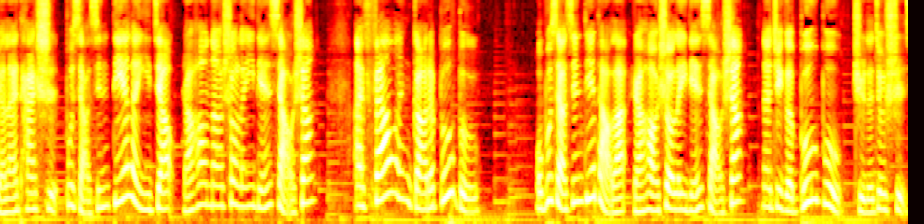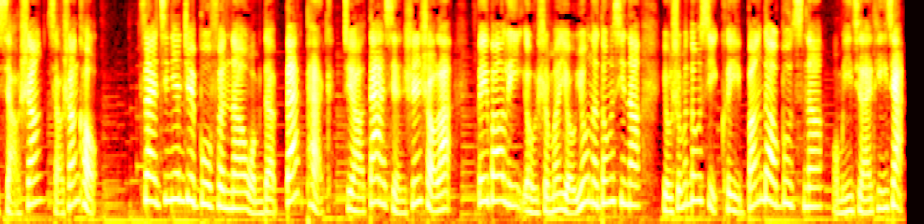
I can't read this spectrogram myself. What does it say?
原来他是不小心跌了一跤，然后呢受了一点小伤。I fell and got a boo boo。我不小心跌倒了，然后受了一点小伤。那这个 boo boo 指的就是小伤、小伤口。在今天这部分呢，我们的 backpack 就要大显身手啦。背包里有什么有用的东西呢？有什么东西可以帮到 Boots 呢？我们一起来听一下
